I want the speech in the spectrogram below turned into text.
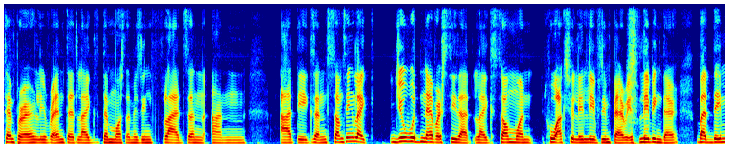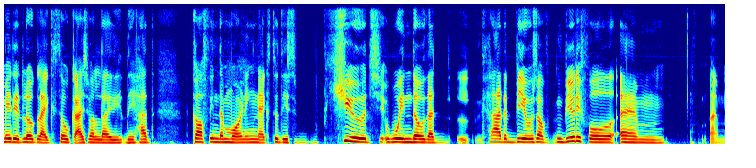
temporarily rented like the most amazing flats and and attics and something like you would never see that like someone who actually lives in Paris living there, but they made it look like so casual. Like they had coffee in the morning next to this huge window that had views of beautiful um, um,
